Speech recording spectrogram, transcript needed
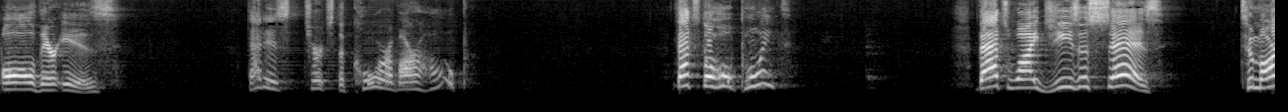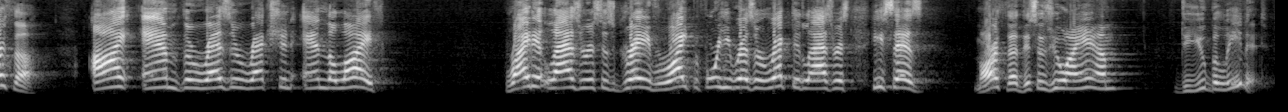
all there is, that is, church, the core of our hope. That's the whole point. That's why Jesus says to Martha, I am the resurrection and the life. Right at Lazarus' grave, right before he resurrected Lazarus, he says, Martha, this is who I am. Do you believe it?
